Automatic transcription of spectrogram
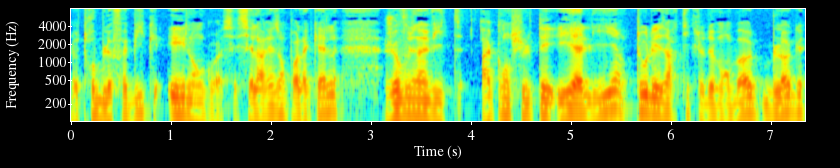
le trouble phobique et l'angoisse. Et c'est la raison pour laquelle je vous invite à consulter et à lire tous les articles de mon blog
